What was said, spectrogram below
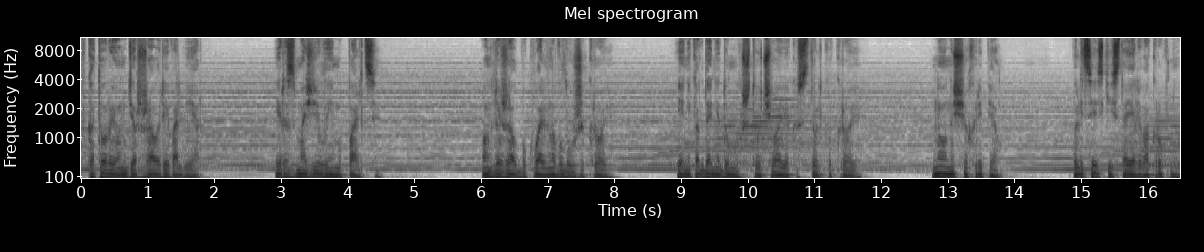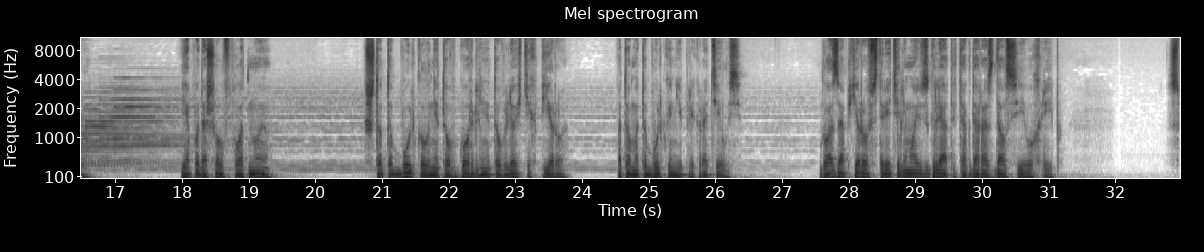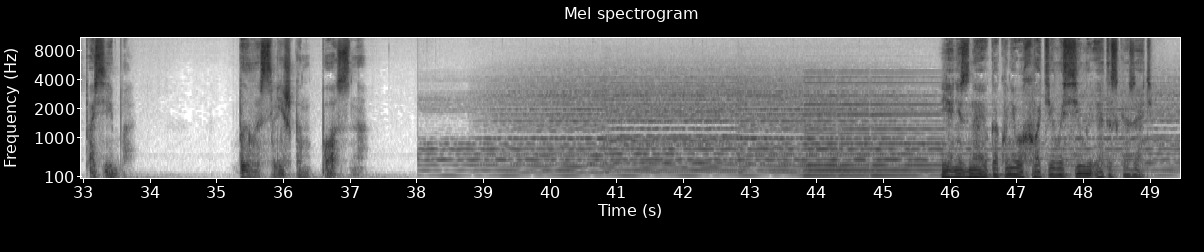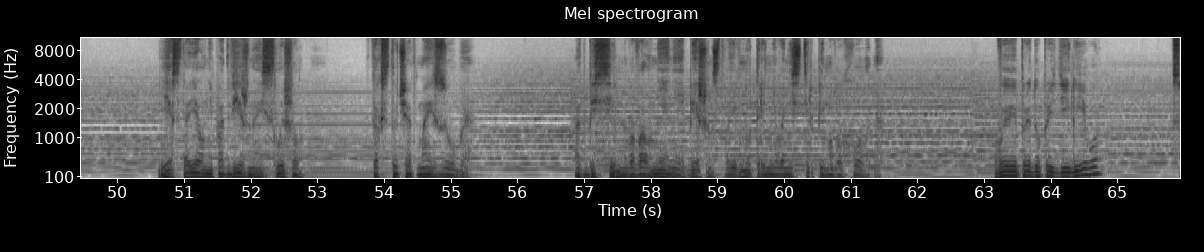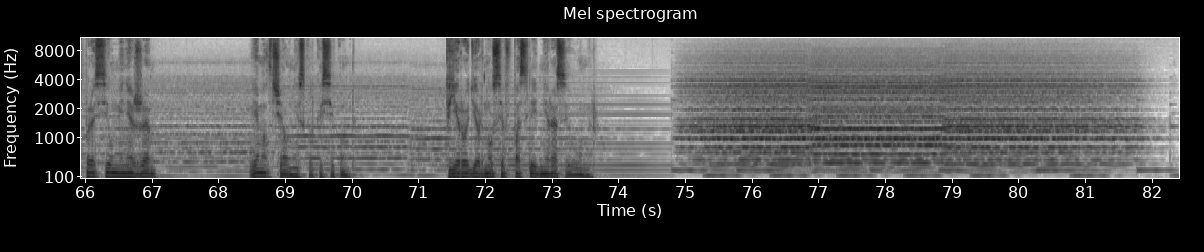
в которой он держал револьвер, и размозжила ему пальцы. Он лежал буквально в луже крови. Я никогда не думал, что у человека столько крови. Но он еще хрипел. Полицейские стояли вокруг него. Я подошел вплотную. Что-то булькало не то в горле, не то в легких Пьеро. Потом это бульканье прекратилось. Глаза Пьеро встретили мой взгляд, и тогда раздался его хрип. «Спасибо. Было слишком поздно». Я не знаю, как у него хватило силы это сказать. Я стоял неподвижно и слышал, как стучат мои зубы. От бессильного волнения, бешенства и внутреннего нестерпимого холода. «Вы предупредили его?» — спросил меня Жан. Я молчал несколько секунд. Пьеро дернулся в последний раз и умер.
